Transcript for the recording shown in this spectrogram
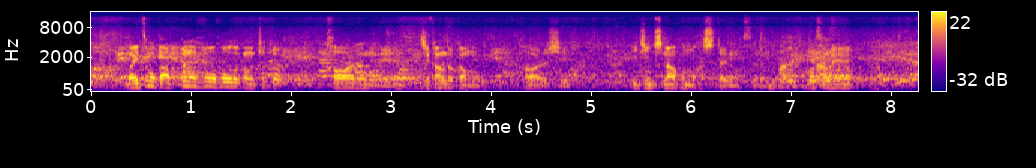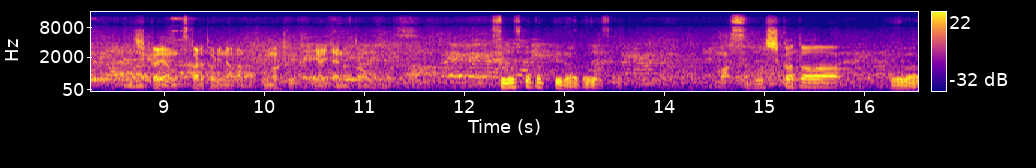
まあいつもとアップの方法とかもちょっと変わるんで時間とかも変わるし一日何本も走ったりもするんで、まあ、その辺しっかりあの疲れ取りながらうまくやりたいなとは思います。過ごし方っていうのはどうですか？まあ過ごし方は例えば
